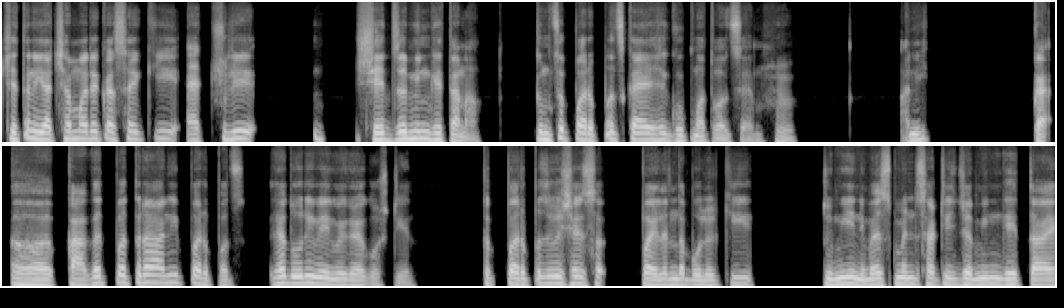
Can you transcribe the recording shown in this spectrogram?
चेतन याच्यामध्ये कसं आहे, की ॲक्चुअली शेतजमीन घेताना तुमचं पर्पज काय आहे हे खूप महत्त्वाचं आहे. हं. आणि का अ, कागदपत्र आणि पर्पज ह्या दोन्ही वेगवेगळ्या गोष्टी आहेत. तर पर्पजविषयी स पहिल्यांदा बोलेल, की तुम्ही इन्व्हेस्टमेंटसाठी जमीन घेताय,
